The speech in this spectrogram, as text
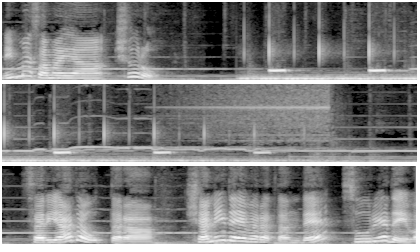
ನಿಮ್ಮ ಸಮಯ ಶುರು. ಸರಿಯಾದ ಉತ್ತರ, ಶನಿದೇವರ ತಂದೆ ಸೂರ್ಯದೇವ.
